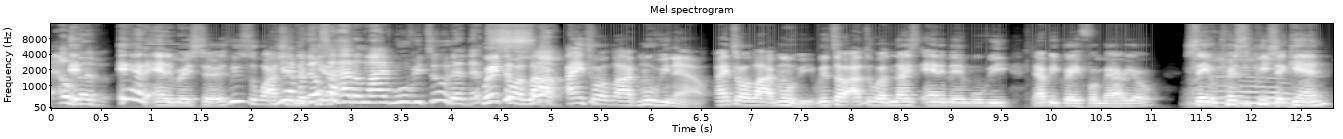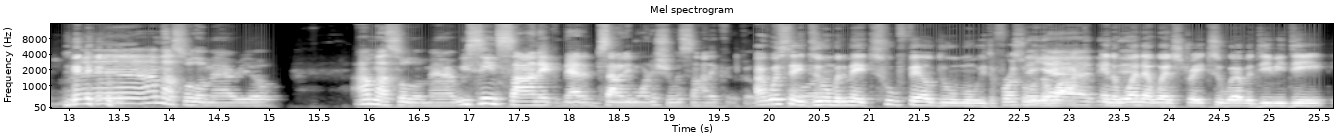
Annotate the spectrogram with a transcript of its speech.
That was It, the it had an animated series. We used to watch yeah, it. but as they a also had a live movie too. That that We ain't to a live. I ain't to a live movie now. I ain't to a live movie. We to I do a nice animated movie. That'd be great for Mario. Saving Princess Peach Mm. again. I'm not solo Mario. I'm not solo Mario. We've seen Sonic that Saturday morning show with Sonic. I would say. Doom, but they made two failed Doom movies. The first one was The Yeah, Rock, and the did. one that went straight to whatever DVD,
